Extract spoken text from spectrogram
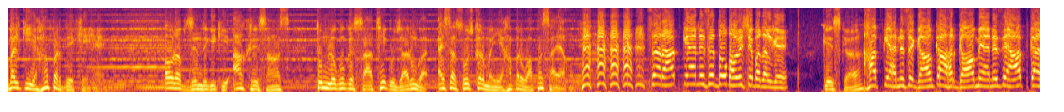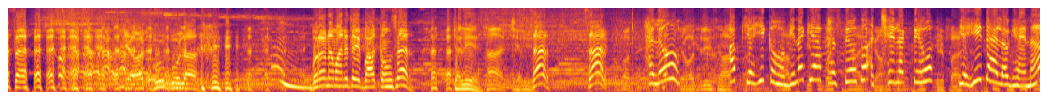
बल्कि यहाँ पर देखे हैं। और अब ज़िंदगी की आखिरी सांस तुम लोगों के साथ ही गुजारूँगा, ऐसा सोचकर मैं यहाँ पर वापस आया हूँ। सर, आपके आने से दो भविष्य बदल गए। किसका? आपके आने से गाँव का और गाँव में आने से आपका सर। क्या खूब बोला। बुरा ना माने तो एक बात कहूँ सर। चलिए। हाँ सर सर। हेलो आप यही कहोगे ना कि आप हँसते हो तो अच्छे लगते हो? यही डायलॉग है ना?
